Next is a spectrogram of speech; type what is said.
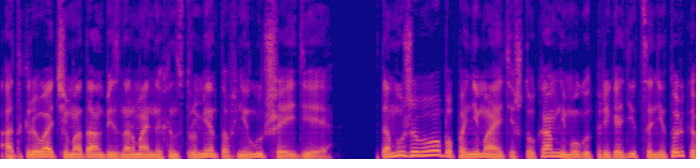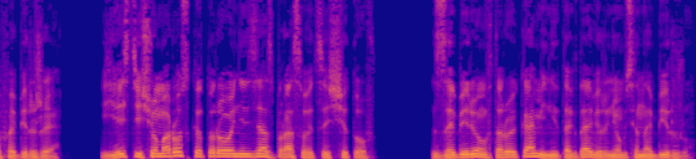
Открывать чемодан без нормальных инструментов не лучшая идея. К тому же вы оба понимаете, что камни могут пригодиться не только Фаберже. Есть еще мороз, которого нельзя сбрасывать со счетов. Заберем второй камень и тогда вернемся на биржу.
